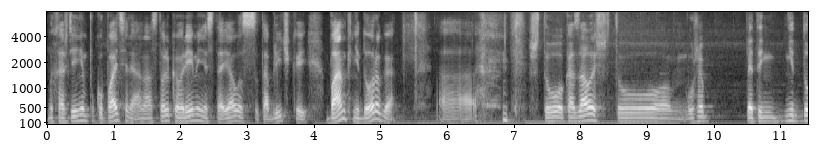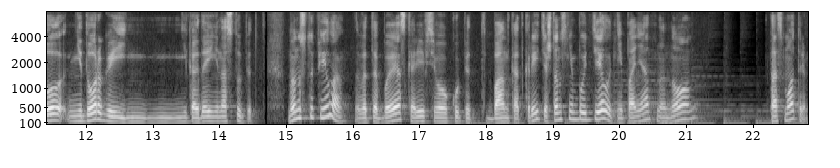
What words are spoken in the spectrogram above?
нахождением покупателя. Она столько времени стояла с табличкой «Банк недорого», а, что казалось, что уже это недо, недорого и никогда и не наступит. Но наступило. ВТБ, скорее всего, купит банк открытия. Что он с ним будет делать, непонятно, но посмотрим.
